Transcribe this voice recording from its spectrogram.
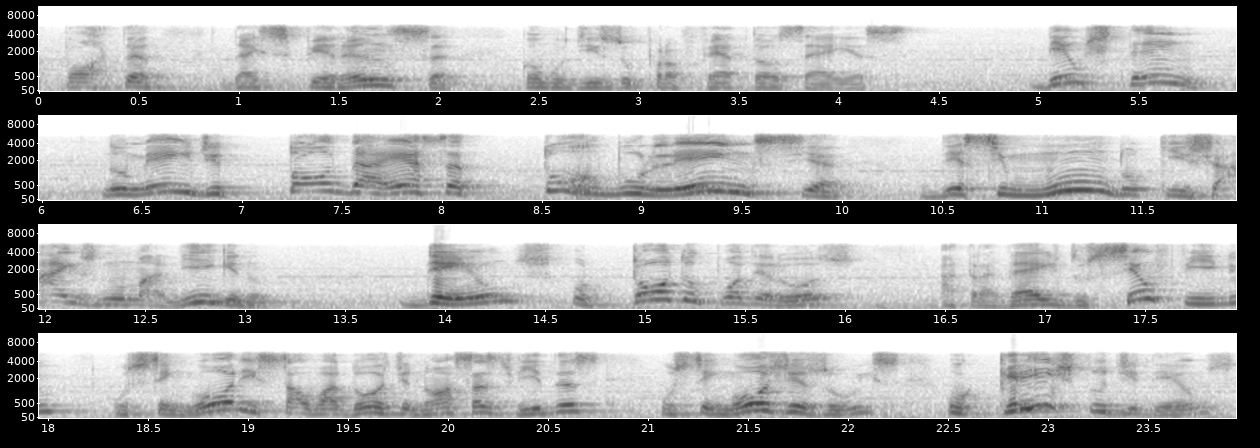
A porta da esperança, como diz o profeta Oséias. Deus tem, no meio de toda essa turbulência desse mundo que jaz no maligno, Deus, o Todo-Poderoso, através do seu Filho, o Senhor e Salvador de nossas vidas, o Senhor Jesus, o Cristo de Deus,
